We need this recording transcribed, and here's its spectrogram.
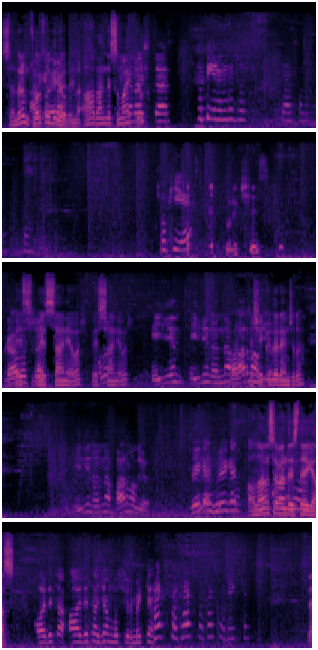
Sanırım Turtle Arkaya giriyor bunda. Aa bende smite yok. Arkadaşlar. Kapı önünde dur. Gel sana. Tamam. Çok iyi. Bunu kes. Bravo 5 sen. saniye var. 5 Oğlum. saniye var. Alien, Alien önden Bak, farm Teşekkürler alıyor. Angela. Alien önden farm alıyor. Buraya gel, buraya gel. Allah'ını seven desteğe gelsin. Adeta, adeta can basıyorum bekle. Kaçma, kaçma, kaçma. Bekle. Ben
